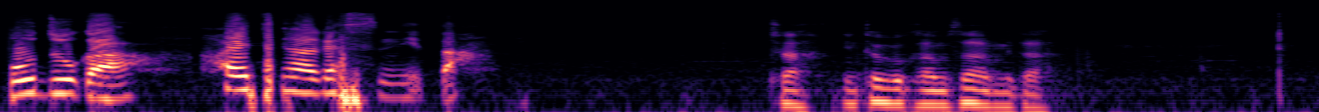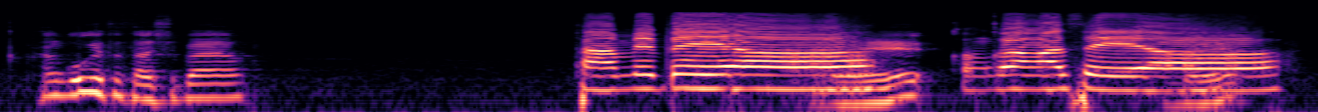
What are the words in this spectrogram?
모두가 화이팅 하겠습니다. 자 인터뷰 감사합니다. 한국에서 다시 봐요. 다음에 봬요. 네. 건강하세요. 네.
